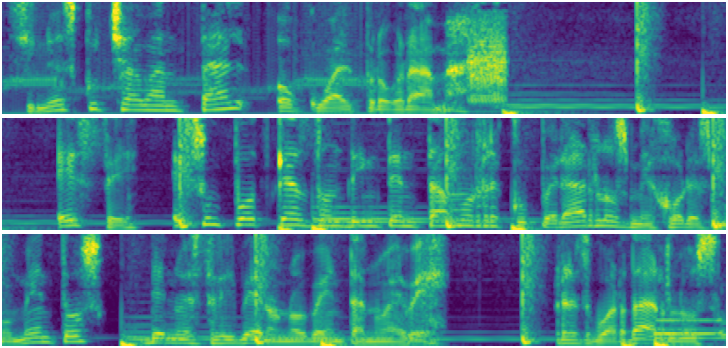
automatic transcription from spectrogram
si no escuchaban tal o cual programa. Este es un podcast donde intentamos recuperar los mejores momentos de nuestra Ibero 99. Resguardarlos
